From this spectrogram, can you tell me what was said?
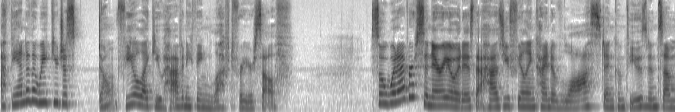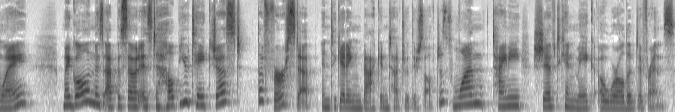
at the end of the week, you just don't feel like you have anything left for yourself. So, whatever scenario it is that has you feeling kind of lost and confused in some way, my goal in this episode is to help you take just the first step into getting back in touch with yourself. Just one tiny shift can make a world of difference.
